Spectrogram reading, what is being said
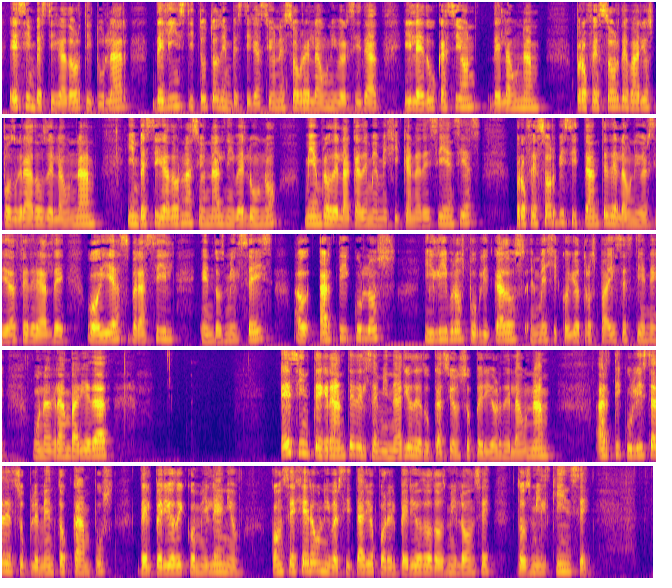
Es investigador titular del Instituto de Investigaciones sobre la Universidad y la Educación de la UNAM, profesor de varios posgrados de la UNAM, investigador nacional nivel 1, miembro de la Academia Mexicana de Ciencias, profesor visitante de la Universidad Federal de Oías, Brasil, en 2006, artículos y libros publicados en México y otros países, tiene una gran variedad. Es integrante del Seminario de Educación Superior de la UNAM, articulista del suplemento Campus del periódico Milenio, consejero universitario por el periodo 2011-2015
